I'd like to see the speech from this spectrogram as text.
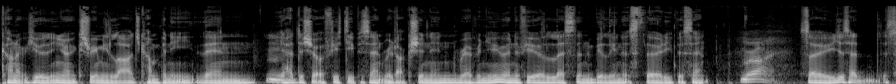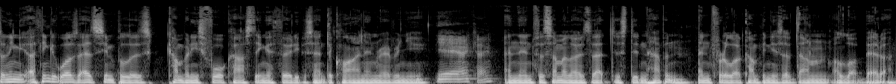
kind of, if you're you know extremely large company, then you had to show a 50% reduction in revenue. And if you're less than a billion, it's 30%. Right. So you just had something, I think it was as simple as companies forecasting a 30% decline in revenue. Yeah, okay. And then for some of those, that just didn't happen. And for a lot of companies, have done a lot better.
